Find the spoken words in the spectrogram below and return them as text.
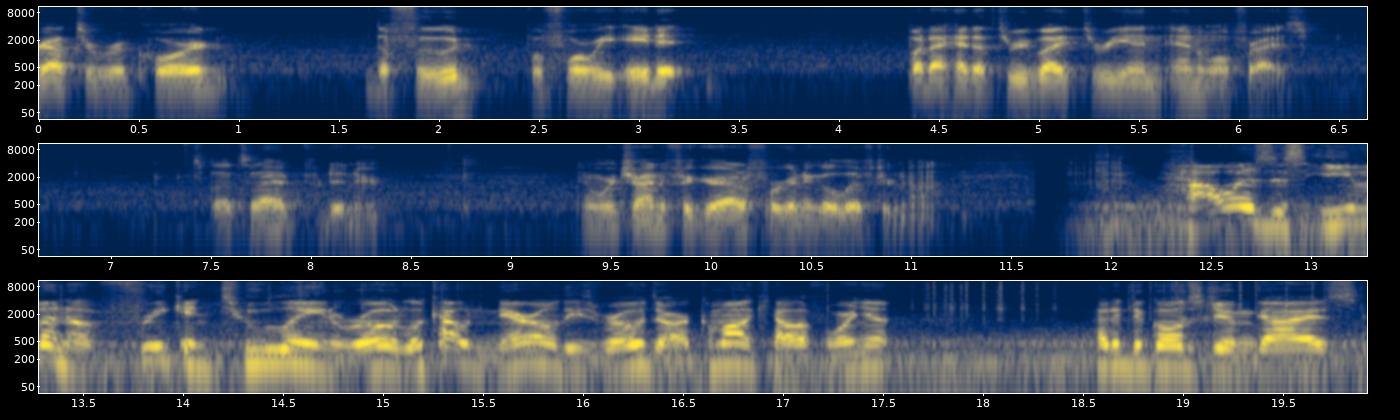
forgot to record the food before we ate it, but I had a 3x3 and animal fries. So that's what I had for dinner. And we're trying to figure out if we're gonna go lift or not. How is this even a freaking two lane road? Look how narrow these roads are. Come on, California. Headed to Gold's Gym, guys.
